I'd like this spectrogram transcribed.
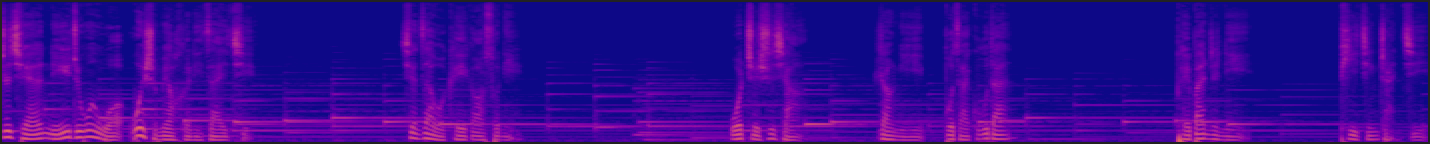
之前你一直问我为什么要和你在一起，现在我可以告诉你，我只是想让你不再孤单，陪伴着你披荆斩棘。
